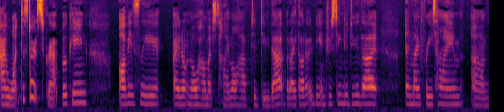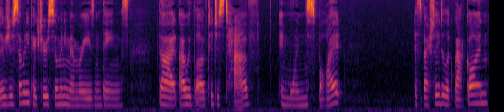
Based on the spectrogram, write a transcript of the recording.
I want to start scrapbooking. Obviously, I don't know how much time I'll have to do that, but I thought it would be interesting to do that in my free time. Um, there's just so many pictures, so many memories and things that I would love to just have in one spot, especially to look back on.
